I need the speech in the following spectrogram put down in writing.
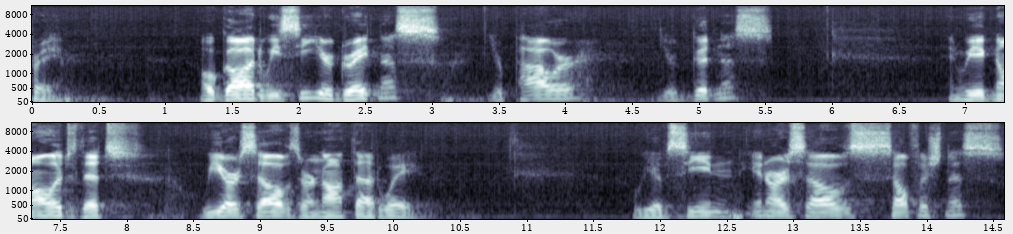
Pray. Oh God, we see your greatness, your power, your goodness, and we acknowledge that we ourselves are not that way. We have seen in ourselves selfishness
